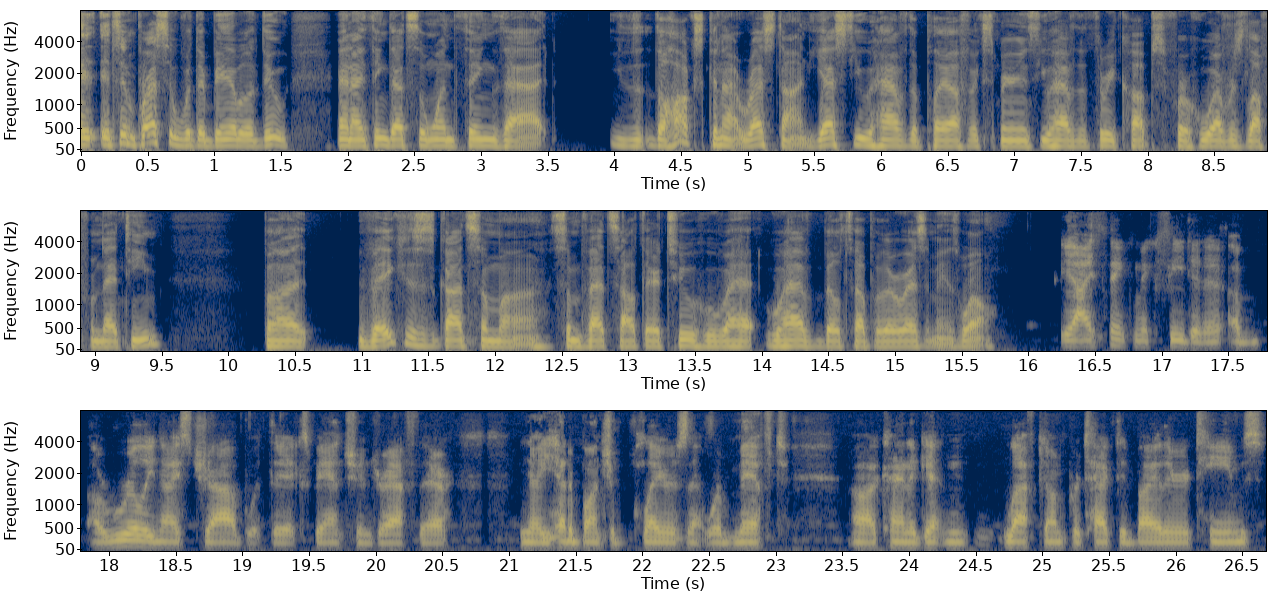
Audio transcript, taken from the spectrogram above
it's impressive what they're being able to do, and I think that's the one thing that the Hawks cannot rest on. Yes, you have the playoff experience, you have the three cups for whoever's left from that team, but Vegas has got some uh, some vets out there too who ha- who have built up their resume as well. Yeah, I think McPhee did a, a, a really nice job with the expansion draft there. You know, you had a bunch of players that were miffed, uh, kind of getting left unprotected by their teams.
